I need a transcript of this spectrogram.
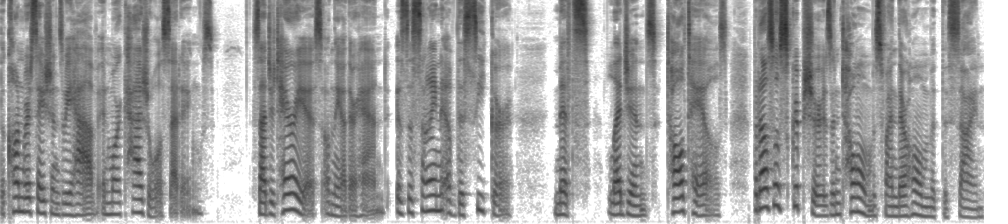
the conversations we have in more casual settings. Sagittarius, on the other hand, is the sign of the seeker. Myths, legends, tall tales, but also scriptures and tomes find their home with this sign.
